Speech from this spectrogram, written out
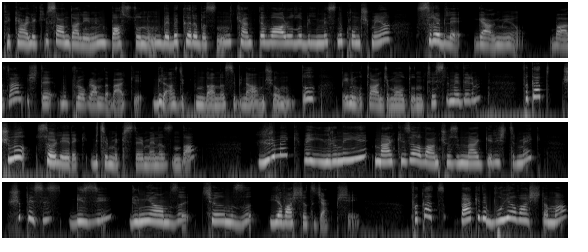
tekerlekli sandalyenin, bastonun, bebek arabasının kentte var olabilmesini konuşmaya sıra bile gelmiyor bazen. İşte bu programda belki birazcık bundan nasibini almış oldu. Benim utancım olduğunu teslim ederim. Fakat şunu söyleyerek bitirmek isterim en azından. Yürümek ve yürümeyi merkeze alan çözümler geliştirmek şüphesiz bizi, dünyamızı, çağımızı yavaşlatacak bir şey. Fakat belki de bu yavaşlama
